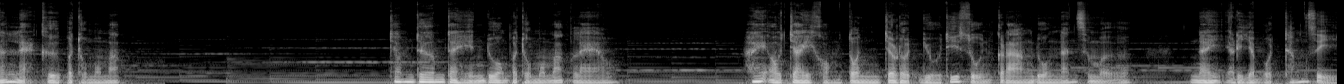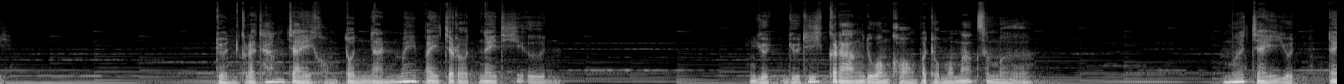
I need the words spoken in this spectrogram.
นั้นแหละคือปฐมมรรคจำเดิมแต่เห็นดวงปฐมมรรคแล้ว ให้เอาใจของตนจรดอยู่ที่ศูนย์กลางดวงนั้นเสมอ ในอริยบททั้งสี่จนกระทั่งใจของตนนั้นไม่ไปจรดในที่อื่น หยุดอยู่ที่กลางดวงของปฐมมรรคเสมอ เมื่อใจหยุดได้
